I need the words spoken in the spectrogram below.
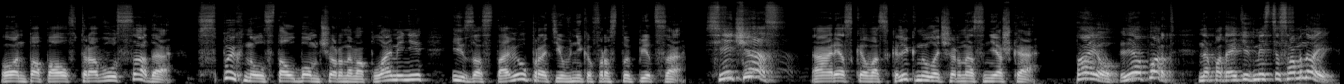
Он попал в траву сада, вспыхнул столбом черного пламени и заставил противников расступиться. «Сейчас!» – а резко воскликнула Черноснежка. «Пайо, Леопард, нападайте вместе со мной!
